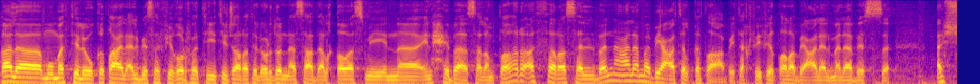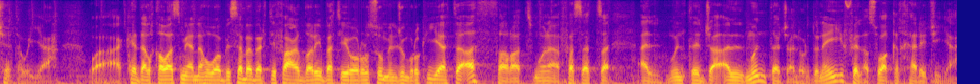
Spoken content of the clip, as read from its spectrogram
قال ممثل قطاع الألبسة في غرفة تجارة الأردن أسعد القواسمي إن انحباس الأمطار أثر سلبا على مبيعات القطاع بتخفيف الطلب على الملابس الشتوية. وأكد القواسمي أنه بسبب ارتفاع الضريبة والرسوم الجمركية تأثرت منافسة المنتج المنتج الأردني في الأسواق الخارجية.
